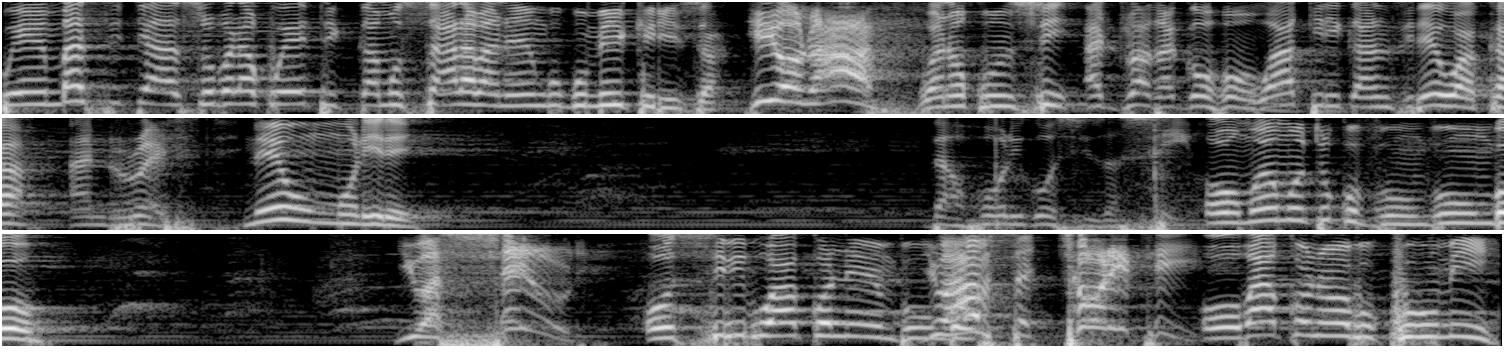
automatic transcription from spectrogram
bwe mba sikyasobola kwetikka musaalaba ne ngugumiikiriza wano ku nsi i'd rather go home waakiri kanzire ewaka waka neewummulire the holy ghost is a seal. Omwoyo mutukuvu nvumbo. You are sealed. Osibibwako you n'envumbo have security. Obaako n'obukuumi.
